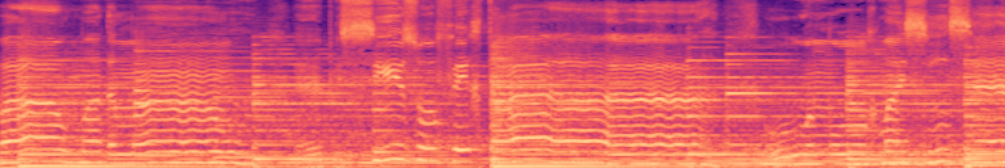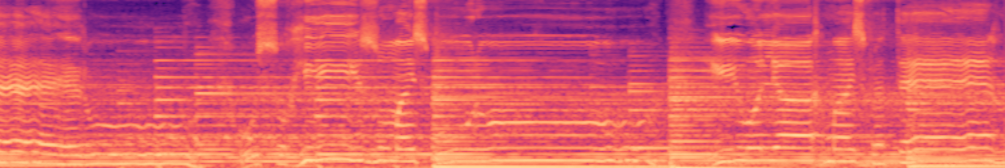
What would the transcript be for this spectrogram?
Palma da mão. É preciso ofertar o amor mais sincero, o sorriso mais puro e o olhar mais fraterno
